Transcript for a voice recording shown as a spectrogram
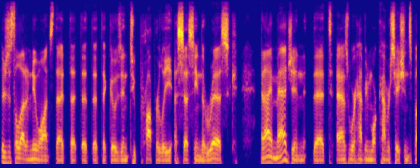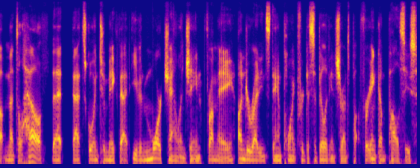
there's just a lot of nuance that, that, that, that, that goes into properly assessing the risk. And I imagine that as we're having more conversations about mental health, that that's going to make that even more challenging from a underwriting standpoint for disability insurance for income policies.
